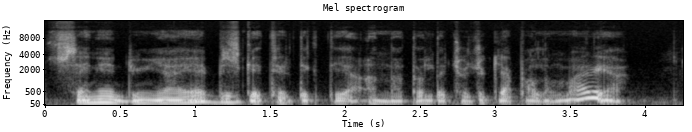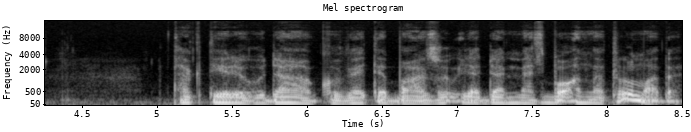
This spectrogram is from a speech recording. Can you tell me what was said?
seni dünyaya biz getirdik diye anlatıldı. Çocuk yapalım var ya. Takdiri huda kuvveti bazı ile dönmez. Bu anlatılmadı.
